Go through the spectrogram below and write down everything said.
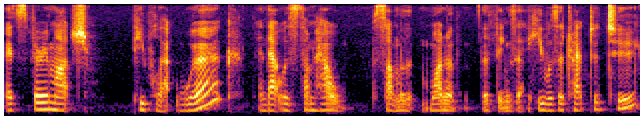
it's very much people at work, and that was somehow some of the, one of the things that he was attracted to.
